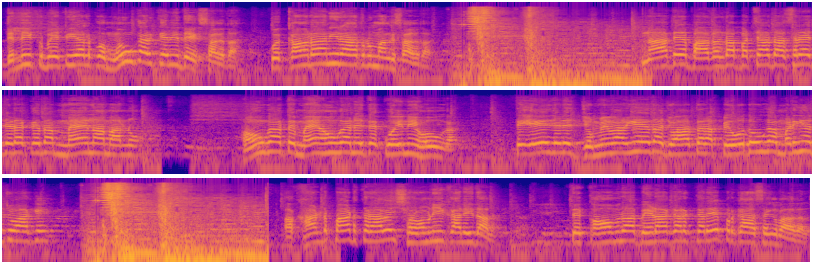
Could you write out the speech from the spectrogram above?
ਦਿੱਲੀ ਕਮੇਟੀ ਵਾਲ ਕੋ ਮੂੰਹ ਕਰਕੇ ਨਹੀਂ ਦੇਖ ਸਕਦਾ, ਕੋਈ ਕਮਰਾ ਨਹੀਂ ਰਾਤ ਨੂੰ ਮੰਗ ਸਕਦਾ। ਨਾ ਤੇ ਬਾਦਲ ਦਾ ਬੱਚਾ ਦੱਸ ਰਿਹਾ ਜਿਹੜਾ ਕਹਿੰਦਾ, ਮੈਂ ਨਾ ਮੰਨੂ। ਹੋਊਗਾ ਤੇ ਮੈਂ ਹੋਊਗਾ, ਨਹੀਂ ਤੇ ਕੋਈ ਨਹੀਂ ਹੋਊਗਾ। ਤੇ ਇਹ ਜਿਹੜੇ ਜ਼ਿੰਮੇਵਾਰੀਆਂ, ਇਹਦਾ ਜਵਾਬ ਤੇਰਾ ਪਿਓ ਦਊਗਾ ਮੜੀਆਂ ਚੋਂ ਆ ਕੇ। ਅਖੰਡ ਪਾਠ ਕਰਾਵੇ ਸ਼੍ਰੋਮਣੀ ਅਕਾਲੀ ਦਲ ਤੇ ਕੌਮ ਦਾ ਬੇੜਾ ਕਰ ਕਰੇ ਪ੍ਰਕਾਸ਼ ਸਿੰਘ ਬਾਦਲ।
